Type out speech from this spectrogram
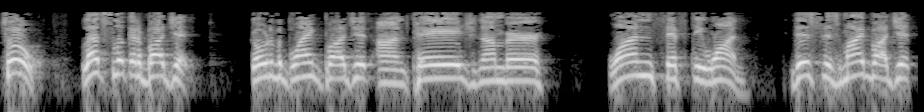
So, let's look at a budget. Go to the blank budget on page number 151. This is my budget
